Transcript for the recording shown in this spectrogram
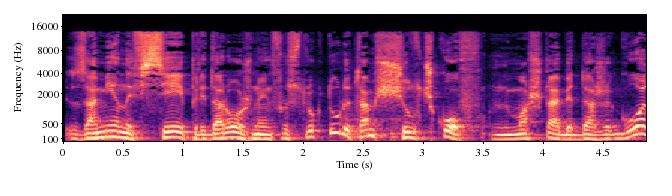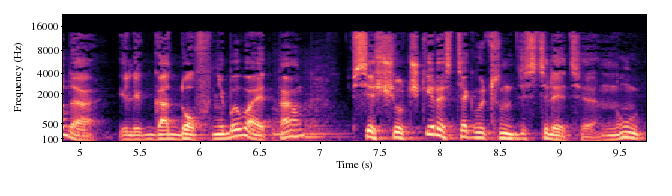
замены всей придорожной инфраструктуры, там щелчков в масштабе даже года или годов не бывает. Там все щелчки растягиваются на десятилетия. Ну,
